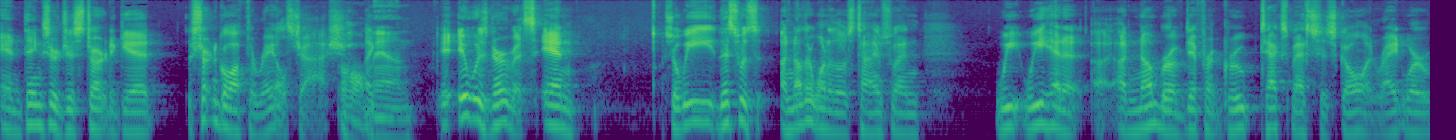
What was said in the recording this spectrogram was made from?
and things are just starting to get starting to go off the rails, Josh. Oh Like, man. it, it was nervous and so we this was another one of those times when we we had a, a number of different group text messages going right? We're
